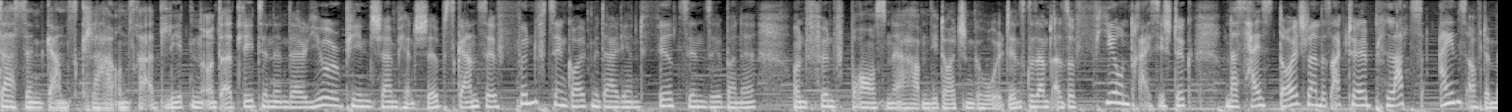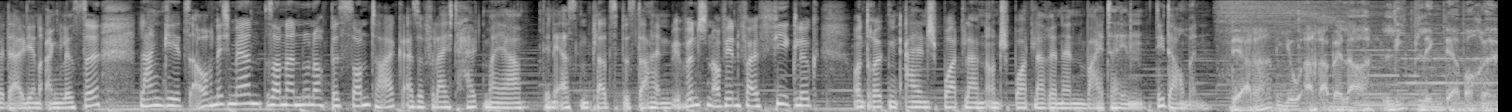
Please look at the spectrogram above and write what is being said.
Das sind ganz klar unsere Athleten und Athletinnen der European Championships. Ganze 15 Goldmedaillen, 14 silberne und 5 bronzene haben die Deutschen geholt. Insgesamt also 34 Stück. Und das heißt, Deutschland ist aktuell Platz 1 auf der Medaillenrangliste. Lang geht's auch nicht mehr, sondern nur noch bis Sonntag. Also vielleicht halten wir ja den ersten Platz bis dahin. Wir wünschen auf jeden Fall viel Glück und drücken allen Sportlern und Sportlerinnen weiterhin die Daumen. Der Radio Arabella, Liebling der Woche.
